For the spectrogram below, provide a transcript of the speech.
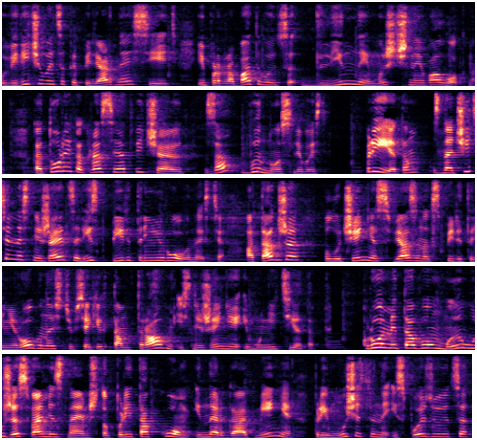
увеличивается капиллярная сеть и прорабатываются длинные мышечные волокна, которые как раз и отвечают за выносливость. При этом значительно снижается риск перетренированности, а также получение связанных с перетренированностью всяких там травм и снижение иммунитета. Кроме того, мы уже с вами знаем, что при таком энергообмене преимущественно используются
